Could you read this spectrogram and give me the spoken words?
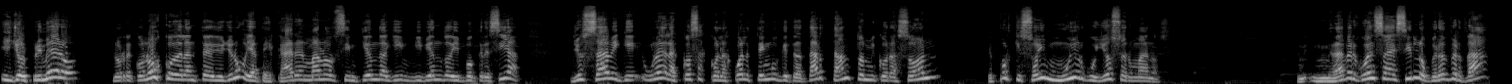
Y yo el primero, lo reconozco delante de Dios. Yo no voy a pecar, hermano, sintiendo aquí, viviendo de hipocresía. Dios sabe que una de las cosas con las cuales tengo que tratar tanto en mi corazón es porque soy muy orgulloso, hermanos. Me da vergüenza decirlo, pero es verdad.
